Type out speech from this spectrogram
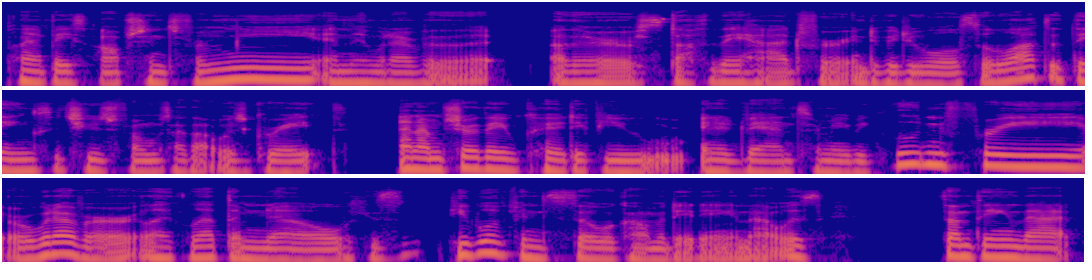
plant based options for me, and then whatever the other stuff that they had for individuals. So lots of things to choose from, which I thought was great. And I'm sure they could, if you in advance are maybe gluten free or whatever, like let them know because people have been so accommodating. And that was something that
